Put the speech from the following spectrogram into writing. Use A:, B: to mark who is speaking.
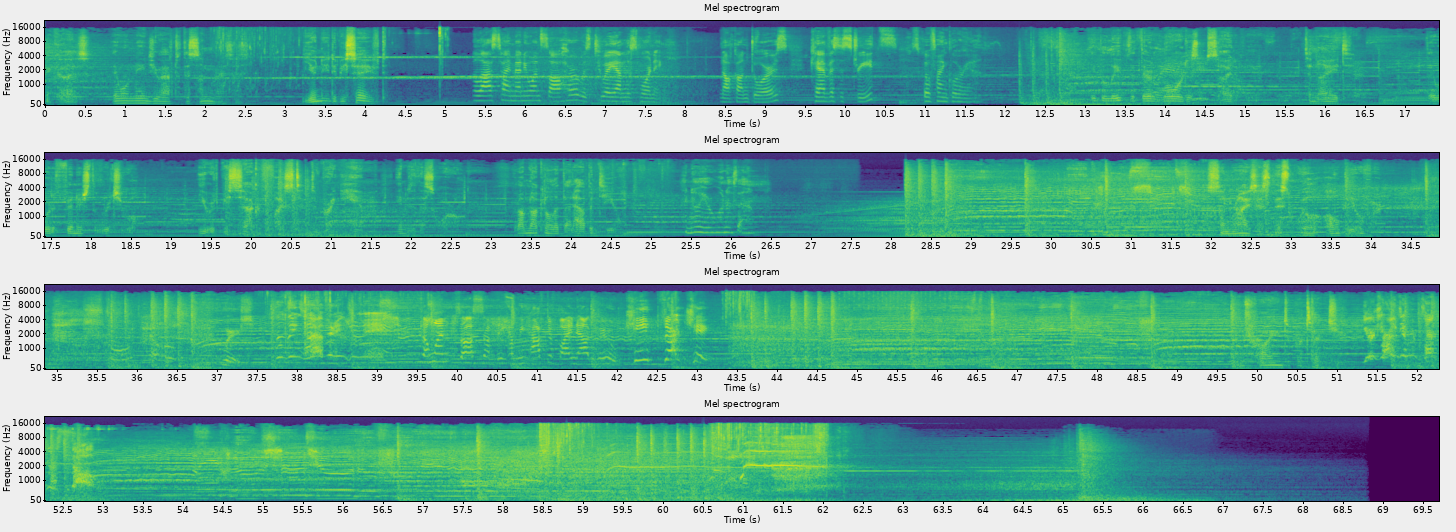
A: Because they won't need you after the sun rises.
B: You need to be saved.
C: The last time anyone saw her was 2 a.m. this morning. Knock on doors, canvass the streets. Let's go find Gloria.
B: They believe that their Lord is inside of you. Tonight, they were to finish the ritual. You were to be sacrificed to bring him into this world. But I'm not gonna let that happen to you.
D: I know you're one of them.
B: Rises, this will all be over.
E: Where is she?
D: Something's happening to me!
E: Someone saw something and we have to find out who. Keep searching!
B: I'm trying to protect you.
D: You're trying to protect yourself!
